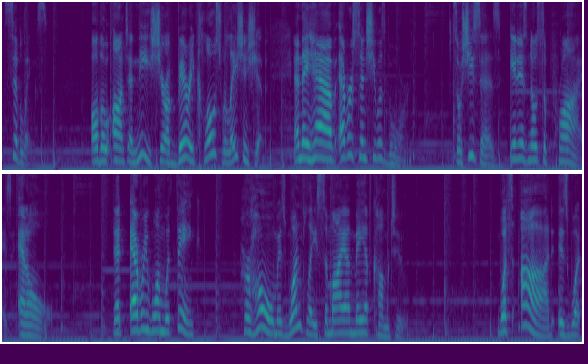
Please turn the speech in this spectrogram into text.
siblings. Although aunt and niece share a very close relationship, and they have ever since she was born. So she says it is no surprise at all that everyone would think her home is one place Samyah may have come to. What's odd is what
